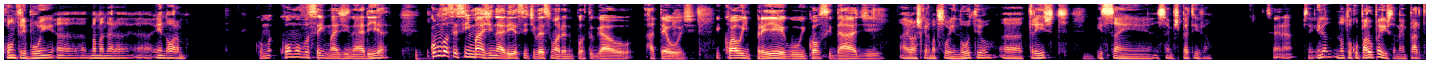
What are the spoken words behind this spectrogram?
contribui uh, de uma maneira uh, enorme. Como, como você imaginaria? Como você se imaginaria se estivesse morando em Portugal até hoje? E qual emprego? Em qual cidade? Ah, eu acho que era uma pessoa inútil, uh, triste hum. e sem, sem perspectiva. Será? Sim. Não estou a culpar o país, também parte,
